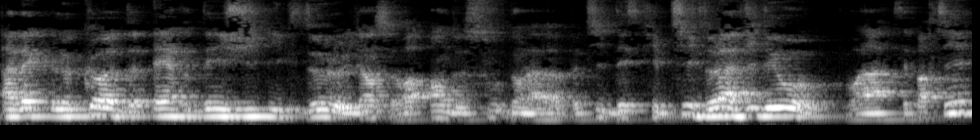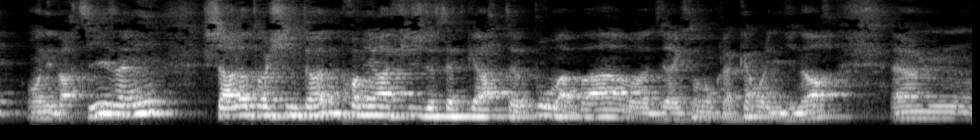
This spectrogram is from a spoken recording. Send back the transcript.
avec le code RDJX2. Le lien sera en dessous dans la petite descriptive de la vidéo. Voilà, c'est parti. On est parti, les amis. Charlotte Washington, première affiche de cette carte pour ma part, direction donc la Caroline du Nord. Euh,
